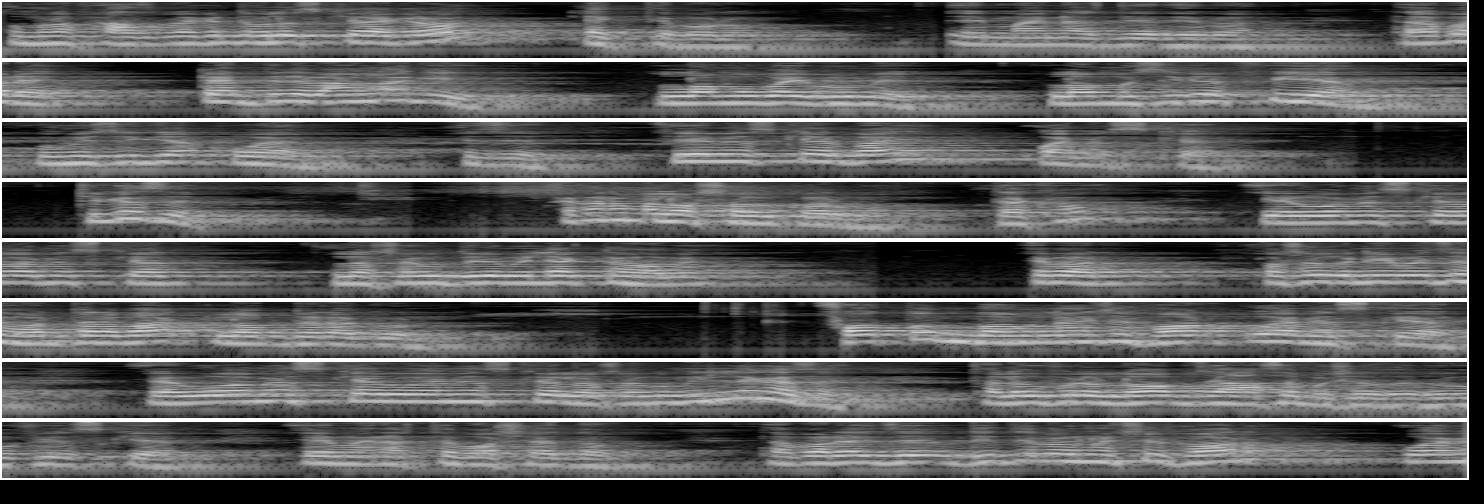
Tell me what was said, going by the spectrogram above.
তোমরা ফার্স্ট ব্র্যাকেট হলে স্কেয়ার আকারও লিখতে পারো। এই মাইনাস দিয়ে দেবা। তারপরে টেন থেকে বাংলা কি? লম্ব বাই ভূমি। লম্ব শিখে ফি এম ভূমি শিখে ও এম এই যে P M square by O M square ঠিক আছে? এখন আমরা লসাগু করব। দেখো এ O M square O M square লসাগু দুটো মিলে একটা হবে। এবার লসাগু নিয়ে হয়েছে হর ভাগ লব দ্বারা গুণ। প্রথম ভগ্নাংশে হর O M square O M square O M square লসাগু মিলে গেছে? তাহলে উপরে লব যা আছে বসে দেবে ওফি স্কোয়ার এ মাইনাসটা বসায় দাও। তারপরে এই যে দ্বিতীয় ভগ্নাংশের হর ও এম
